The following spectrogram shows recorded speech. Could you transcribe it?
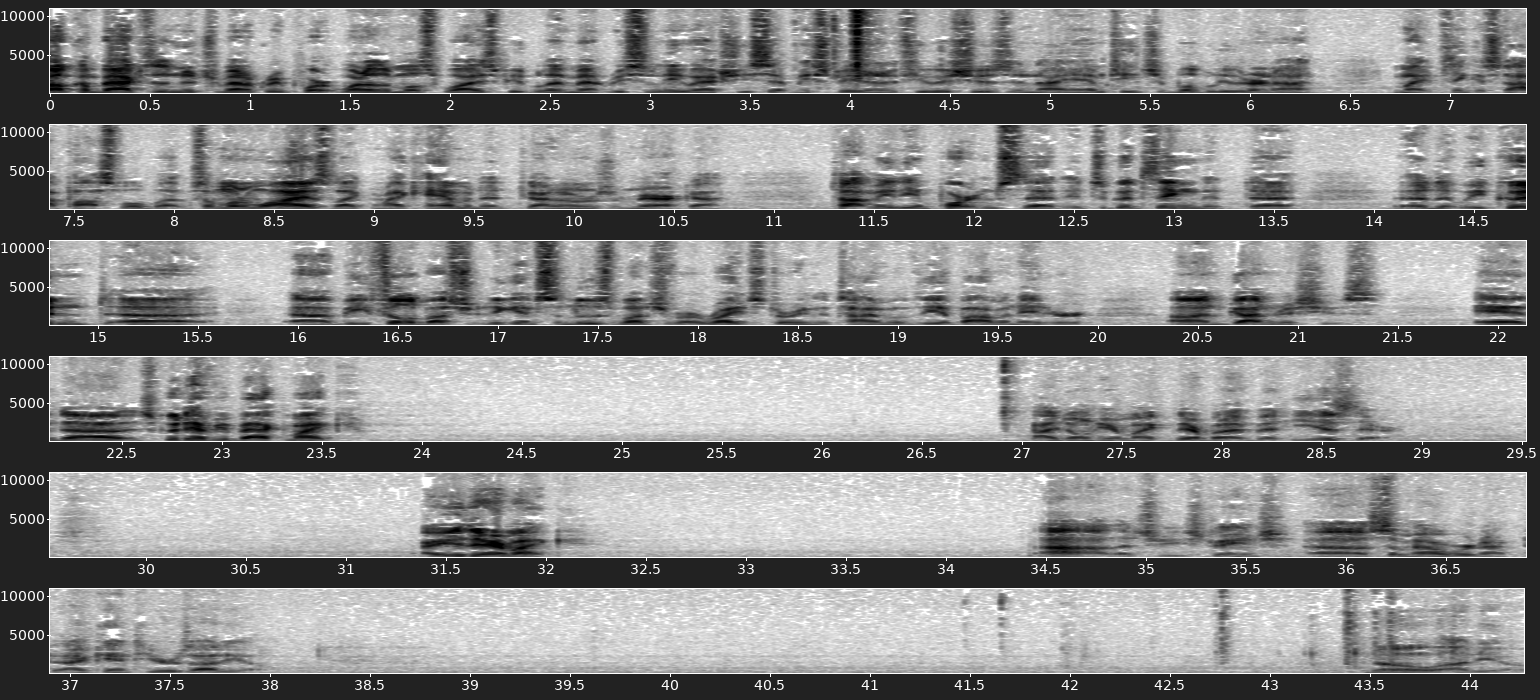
Welcome back to the NutriMedical Report. One of the most wise people I've met recently who actually set me straight on a few issues, and I am teachable, believe it or not. You might think it's not possible, but someone wise like Mike Hammond at Gun Owners of America taught me the importance that it's a good thing that uh, uh, that we couldn't uh, uh be filibustered against and lose a bunch of our rights during the time of the abominator on gun issues. And uh, it's good to have you back, Mike. I don't hear Mike there, but I bet he is there. Are you there, Mike? Ah, that's really strange. Uh, somehow we're not. I can't hear his audio. No audio.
